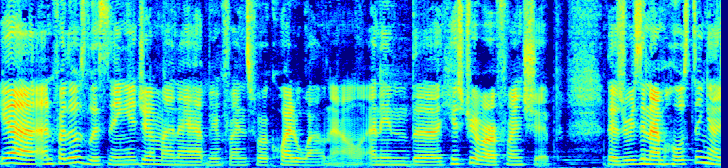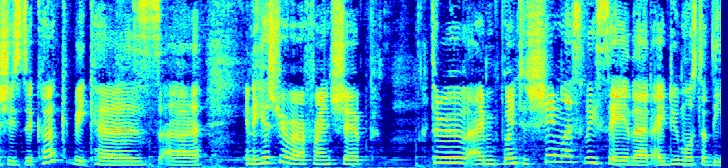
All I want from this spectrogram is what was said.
Yeah, and for those listening, Ijeoma and I have been friends for quite a while now, and in the history of our friendship, there's a reason I'm hosting and she's the cook because uh, in the history of our friendship, through i'm going to shamelessly say that i do most of the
